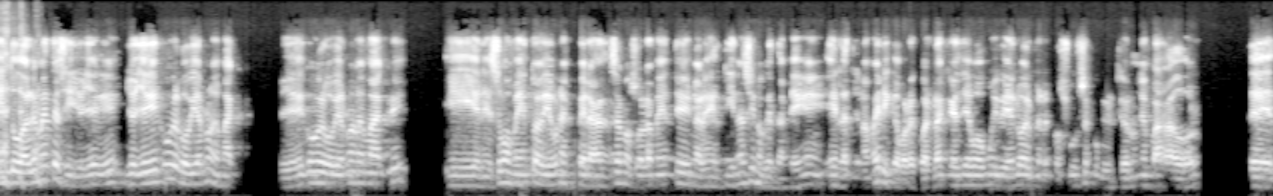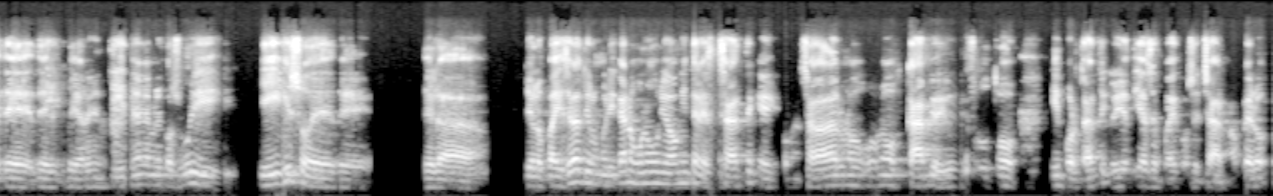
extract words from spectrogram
indudablemente sí, yo llegué, yo llegué con el gobierno de Macri, yo llegué con el gobierno de Macri y en ese momento había una esperanza no solamente en Argentina, sino que también en, en Latinoamérica, porque recuerda que él llevó muy bien lo del Mercosur, se convirtió en un embajador de, de, de- de Argentina en el Mercosur y, y hizo de la, de los países latinoamericanos una unión interesante que comenzaba a dar unos, unos cambios y un fruto importante que hoy en día se puede cosechar, ¿no? Pero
